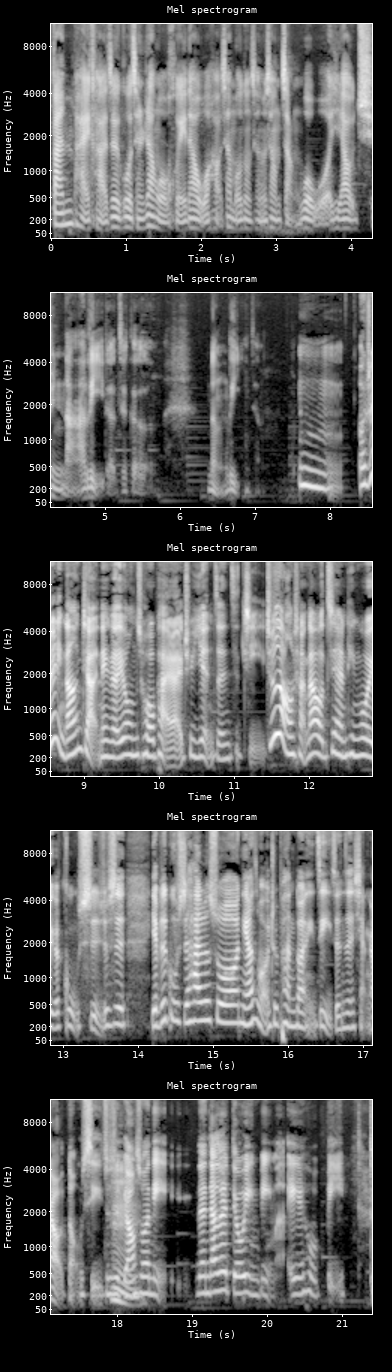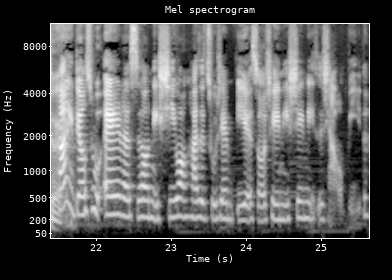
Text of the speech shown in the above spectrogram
翻牌卡这个过程，让我回到我好像某种程度上掌握我要去哪里的这个能力。嗯，我觉得你刚刚讲那个用抽牌来去验证自己，就是让我想到我之前听过一个故事，就是也不是故事，他就说你要怎么去判断你自己真正想要的东西，就是比方说你。嗯人家在丢硬币嘛，A 或 B。对，当你丢出 A 的时候，你希望它是出现 B 的时候，其实你心里是想要 B 的。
